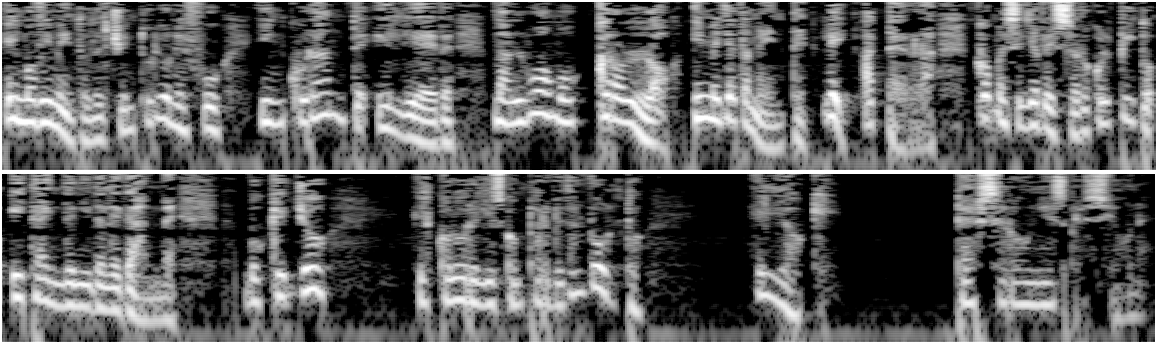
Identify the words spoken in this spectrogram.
Il movimento del centurione fu incurante e lieve, ma l'uomo crollò immediatamente, lì, a terra, come se gli avessero colpito i tendini delle gambe. Boccheggiò, il colore gli scomparve dal volto e gli occhi persero ogni espressione.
